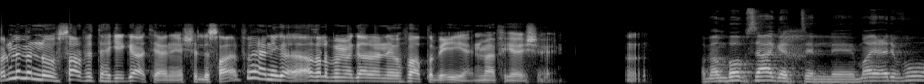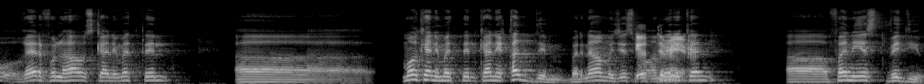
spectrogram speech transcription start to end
فالمهم إنه صار في تحقيقات يعني إيش اللي صار فيعني اغلبهم قالوا إنه وفاة طبيعية يعني ما في أي شيء. يعني. طبعا بوب ساقت اللي ما يعرفوا غير Full House كان يمثل آه ما كان يمثل كان يقدم برنامج اسمه امريكان آه Funniest Video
